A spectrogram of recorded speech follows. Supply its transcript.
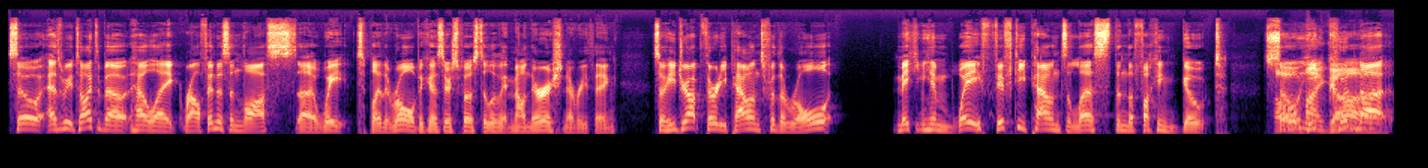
So as we talked about how like Ralph Ineson lost uh, weight to play the role because they're supposed to look like malnourished and everything. So he dropped 30 pounds for the role, making him weigh 50 pounds less than the fucking goat. So Oh my he God. could not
